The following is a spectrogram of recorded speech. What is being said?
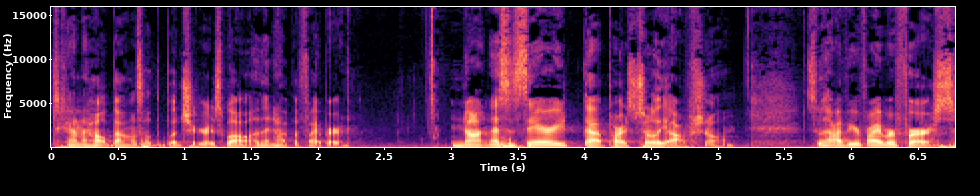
to kind of help balance out the blood sugar as well, and then have the fiber. Not necessary, that part's totally optional. So have your fiber first.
